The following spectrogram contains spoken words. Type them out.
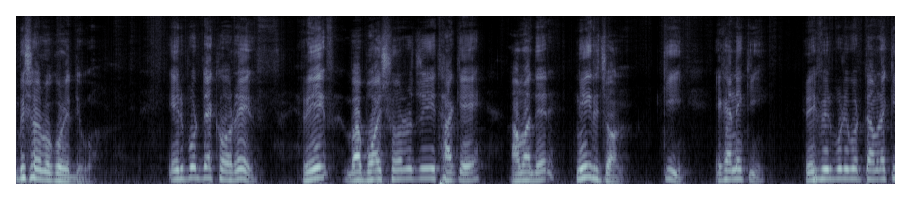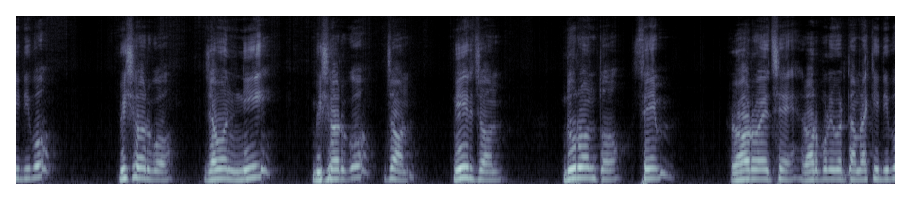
বিসর্গ করে দিব। এরপর দেখো, রেফ। রেফ বা বয় যদি থাকে, আমাদের নির্জন। কি? এখানে কি? রেফের পরিবর্তে আমরা কি দিব? বিসর্গ। যেমন নি বিসর্গ জন নির্জন, দুরন্ত সেম র রয়েছে, রর পরিবর্তে আমরা কি দিব?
